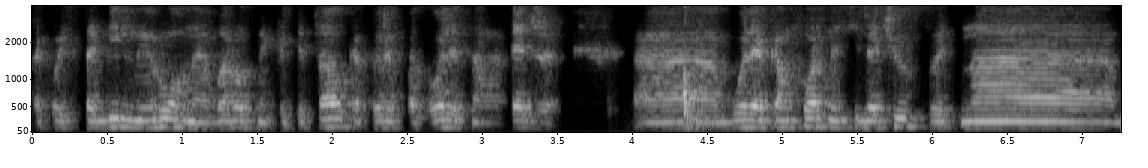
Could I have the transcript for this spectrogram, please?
такой стабильный и ровный оборотный капитал, который позволит нам, опять же, более комфортно себя чувствовать на,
